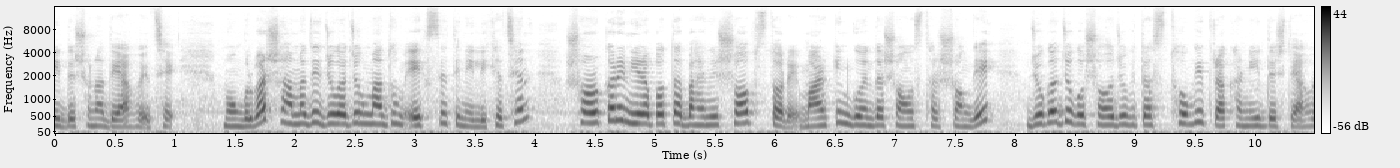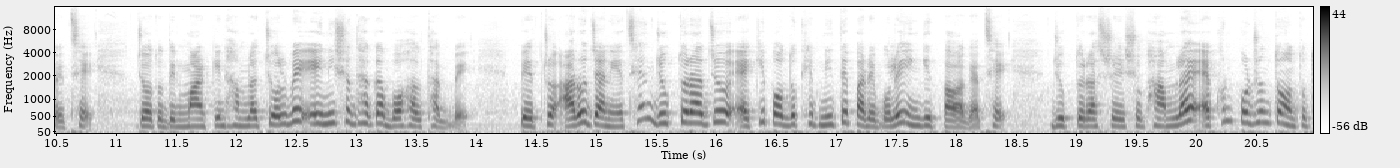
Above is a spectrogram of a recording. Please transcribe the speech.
নির্দেশনা দেওয়া হয়েছে। মঙ্গলবার সামাজিক যোগাযোগ মাধ্যম এক্সে তিনি লিখেছেন, সরকারি নিরাপত্তা বাহিনীর সব স্তরে মার্কিন গোয়েন্দা সংস্থার সঙ্গে যোগাযোগ ও সহযোগিতা স্থগিত রাখার নির্দেশ দেওয়া হয়েছে। যতদিন মার্কিন হামলা চলবে, এই নিষেধাজ্ঞা বহাল থাকবে। পেত্র আরও জানিয়েছেন, যুক্তরাজ্য একই পদক্ষেপ নিতে পারে বলে ইঙ্গিত পাওয়া গেছে। যুক্তরাষ্ট্রের এসব হামলায় এখন পর্যন্ত অন্তত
